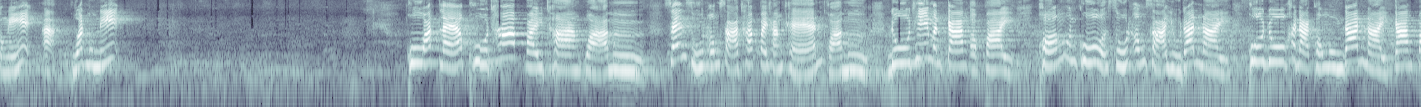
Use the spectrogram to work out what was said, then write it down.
ตรงนี้อะวัดมุมนี้ ครูวัดแล้วครูทาบไปทางขวามือ เส้นศูนย์องศาทับไปทางแขนขวามือ ดูที่มันกลางออกไป ของคุณครูศูนย์องศาอยู่ด้านในครูดูขนาดของมุมด้านในกลางไป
